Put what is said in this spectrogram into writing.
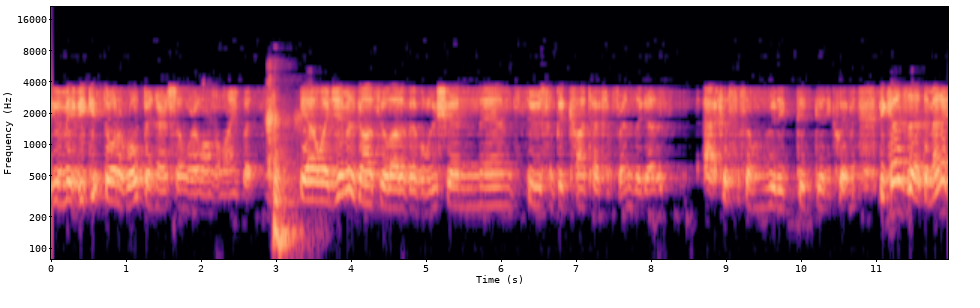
even maybe get throwing a rope in there somewhere along the line. But yeah, my gym has gone through a lot of evolution and through some good contacts and friends. I got access to some really good good equipment because uh, the MedX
